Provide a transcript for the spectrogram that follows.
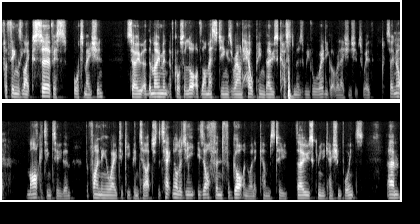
for things like service automation. So at the moment, of course, a lot of our messaging is around helping those customers we've already got relationships with. So not marketing to them, but finding a way to keep in touch. The technology is often forgotten when it comes to those communication points. Um,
